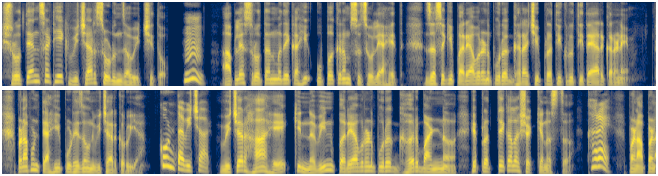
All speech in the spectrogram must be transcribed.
श्रोत्यांसाठी एक विचार सोडून जाऊ इच्छितो. आपल्या स्रोतांमध्ये काही उपक्रम सुचवले आहेत जसं की पर्यावरणपूरक घराची प्रतिकृती तयार करणे. पण आपण त्याही पुढे जाऊन विचार करूया. कोणता विचार? विचार हा आहे की नवीन पर्यावरणपूरक घर बांधणं हे प्रत्येकाला शक्य नसतं. खरंय. पण आपण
